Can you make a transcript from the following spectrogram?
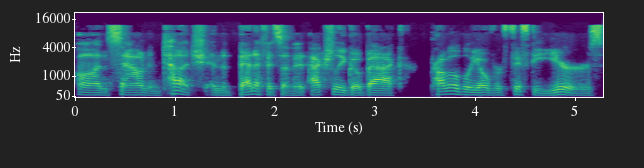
on sound and touch and the benefits of it actually go back probably over 50 years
